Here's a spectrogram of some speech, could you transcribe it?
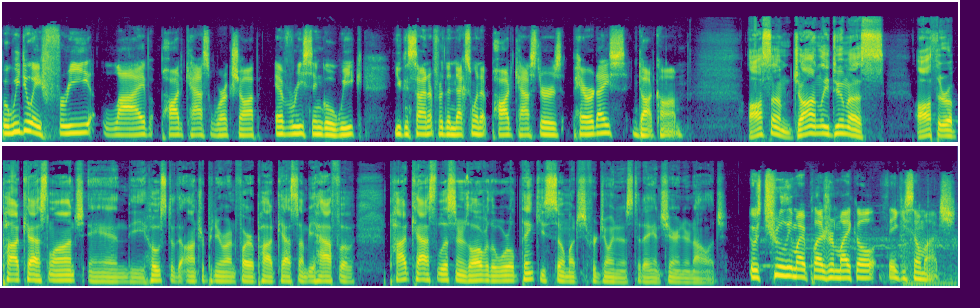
but we do a free live podcast workshop every single week. You can sign up for the next one at podcastersparadise.com. Awesome. John Lee Dumas author of Podcast Launch and the host of the Entrepreneur on Fire podcast. On behalf of podcast listeners all over the world, thank you so much for joining us today and sharing your knowledge. It was truly my pleasure, Michael. Thank you so much.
